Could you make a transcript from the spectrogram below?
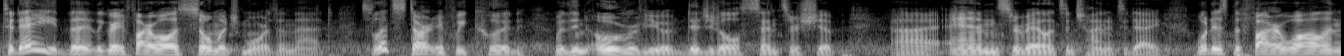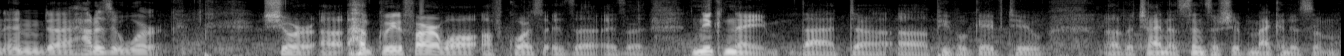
Today, the, the Great Firewall is so much more than that. So let's start, if we could, with an overview of digital censorship uh, and surveillance in China today. What is the firewall, and and uh, how does it work? Sure. Uh, Great Firewall, of course, is a, is a nickname that uh, uh, people gave to uh, the China censorship mechanism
